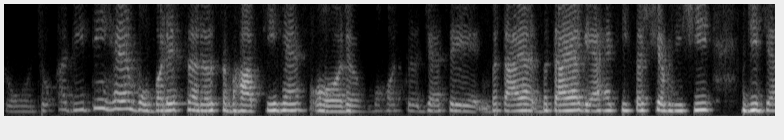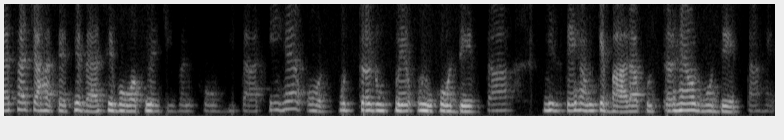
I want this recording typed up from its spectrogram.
तो जो अदिति हैं, वो बड़े सरल स्वभाव की हैं और बहुत जैसे बताया बताया गया है कि कश्यप ऋषि जी जैसा चाहते थे, वैसे वो अपने जीवन को बिताती हैं और पुत्र रूप में उनको देवता मिलते हैं, उनके बारह पुत्र हैं और वो देवता हैं।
